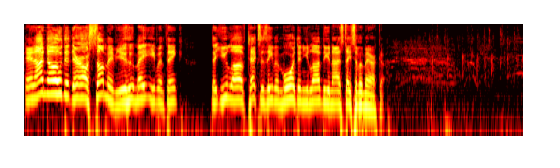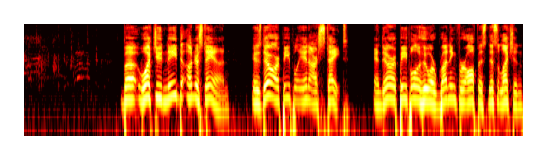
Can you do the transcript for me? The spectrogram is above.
And I know that there are some of you who may even think that you love Texas even more than you love the United States of America. But what you need to understand is there are people in our state, and there are people who are running for office this election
